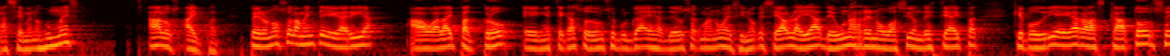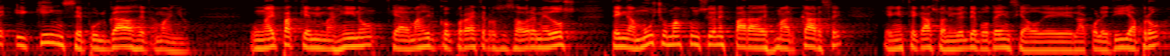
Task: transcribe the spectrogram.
hace menos de un mes a los iPads. Pero no solamente llegaría al iPad Pro, en este caso de 11 pulgadas de 12,9, sino que se habla ya de una renovación de este iPad que podría llegar a las 14 y 15 pulgadas de tamaño. Un iPad que me imagino que además de incorporar este procesador M2 tenga muchas más funciones para desmarcarse, en este caso a nivel de potencia o de la coletilla Pro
